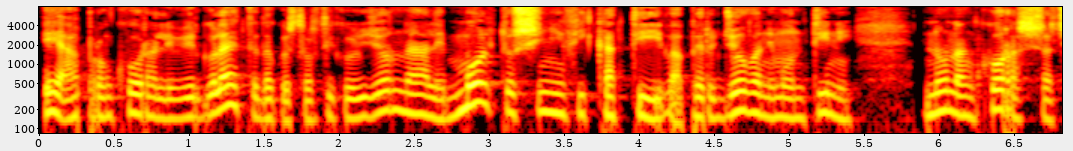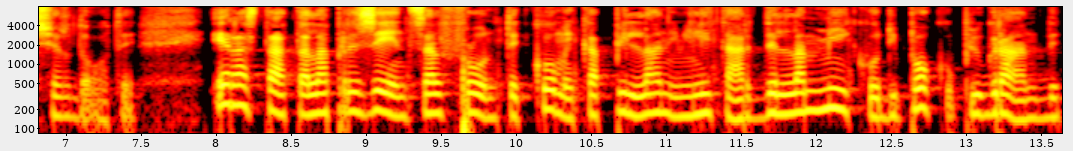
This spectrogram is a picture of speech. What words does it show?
e apro ancora le virgolette da questo articolo di giornale, molto significativa per Giovanni Montini, non ancora sacerdote, era stata la presenza al fronte come cappellani militari dell'amico di poco più grande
